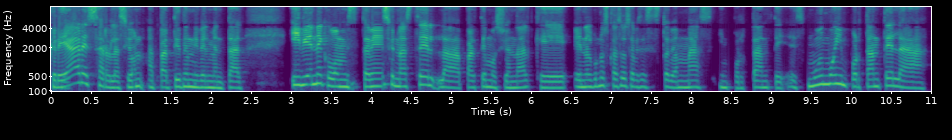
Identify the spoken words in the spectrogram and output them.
Crear esa relación a partir de un nivel mental. Y viene, como también mencionaste, la parte emocional, que en algunos casos a veces es todavía más importante. Es muy, muy importante la,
